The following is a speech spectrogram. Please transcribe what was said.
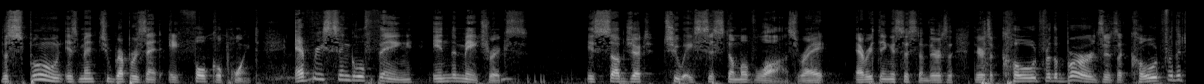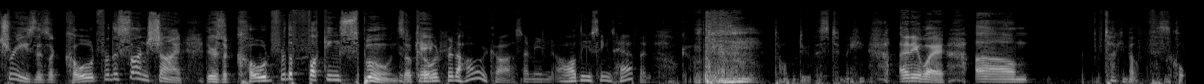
The spoon is meant to represent a focal point. Every single thing in the matrix is subject to a system of laws, right? Everything is system. There's a there's a code for the birds. There's a code for the trees. There's a code for the sunshine. There's a code for the fucking spoons. Okay. code for the Holocaust. I mean, all these things happen. Oh God! Don't do this to me. Anyway, um, I'm talking about physical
